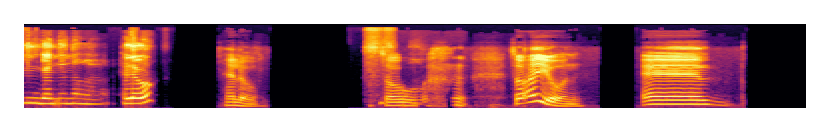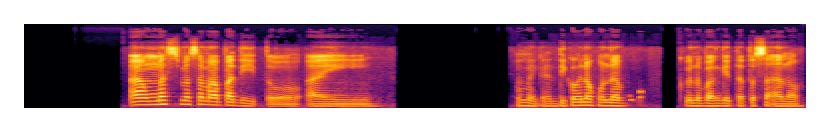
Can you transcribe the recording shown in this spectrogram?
Hmm, gano'n na nga. Hello? Hello. So so ayun, and ang mas masama pa dito ay oh my God, di ko alam kung na kung nabanggit na 'to sa ano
